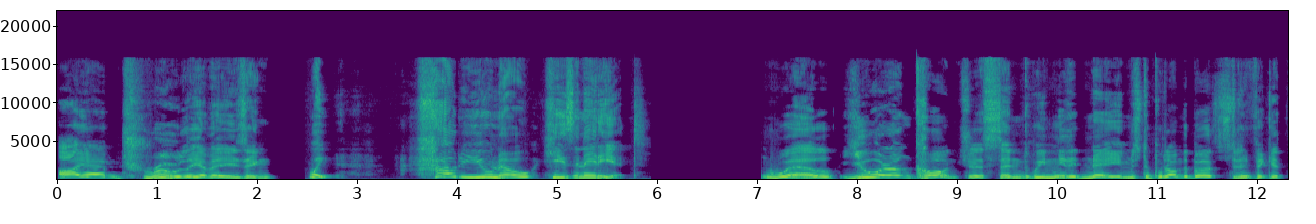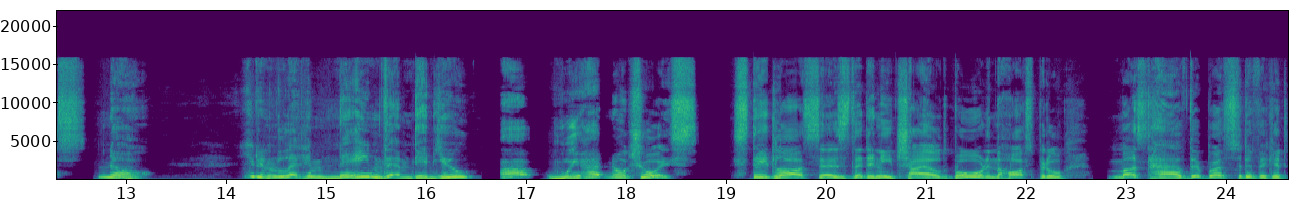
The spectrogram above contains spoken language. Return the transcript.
I am truly amazing. Wait, how do you know he's an idiot? Well, you were unconscious and we needed names to put on the birth certificates. No. You didn't let him name them, did you? Uh, we had no choice. State law says that any child born in the hospital must have their birth certificate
